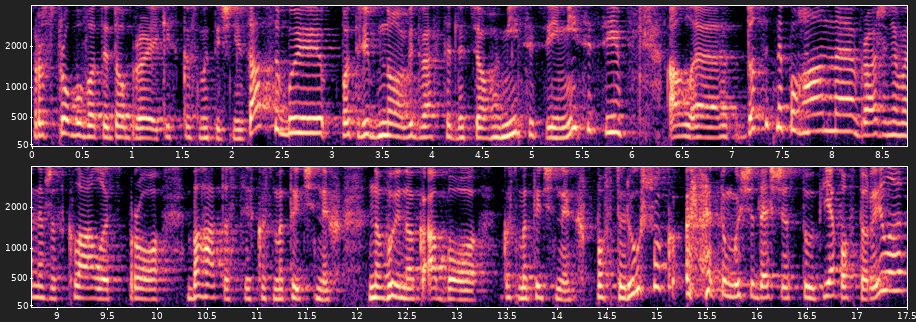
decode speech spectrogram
розпробувати добре якісь косметичні засоби, потрібно відвести для цього місяці і місяці. Але досить непогане враження в мене вже склалось про багато з цих косметичних новинок або косметичних повторюшок, тому що дещо тут я повторила,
